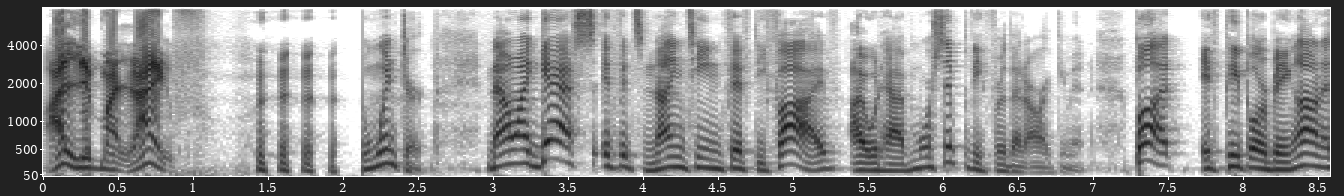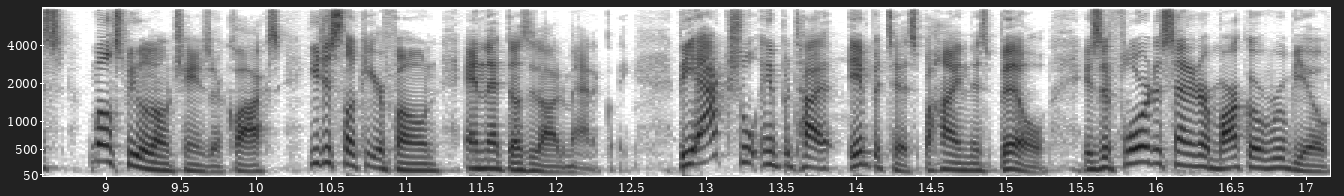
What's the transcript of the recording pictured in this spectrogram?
I live my life. in winter. Now, I guess if it's 1955, I would have more sympathy for that argument. But if people are being honest, most people don't change their clocks. You just look at your phone, and that does it automatically. The actual impetus behind this bill is that Florida Senator Marco Rubio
